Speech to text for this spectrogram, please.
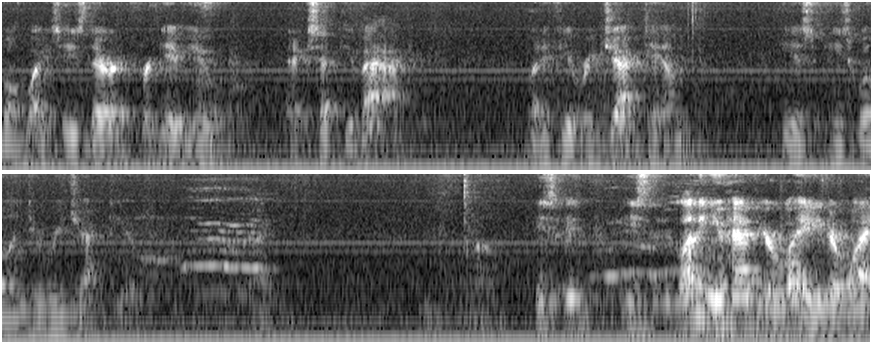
both ways. He's there to forgive you and accept you back but if you reject him, he is, he's willing to reject you. Uh, he's, he's letting you have your way either way,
